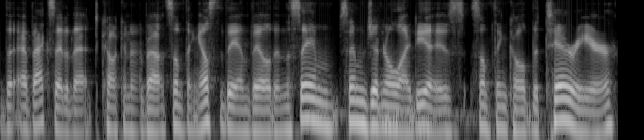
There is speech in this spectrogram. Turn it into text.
the uh, backside of that, talking about something else that they unveiled, and the same same general idea is something called the Terrier,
